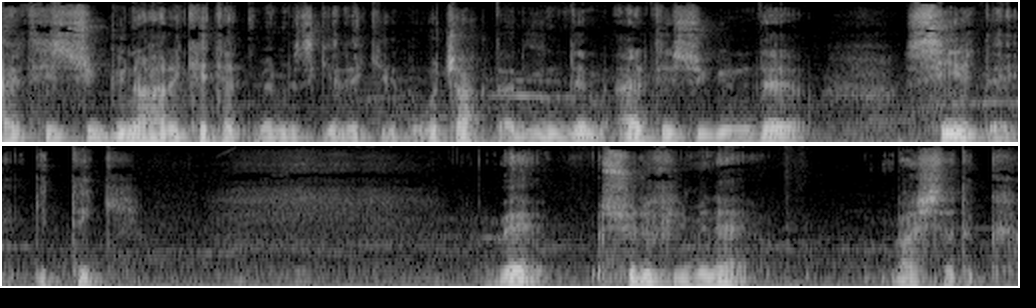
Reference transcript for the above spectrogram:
ertesi günü hareket etmemiz gerekirdi. Uçaktan indim. Ertesi günü de Siirt'e gittik. Ve sürü filmine başladık.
